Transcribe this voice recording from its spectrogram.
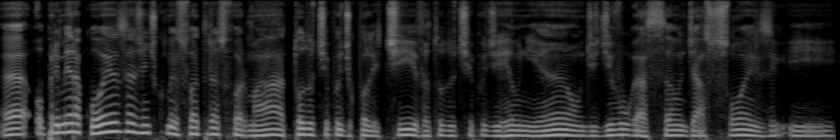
Uh, a primeira coisa, a gente começou a transformar todo tipo de coletiva, todo tipo de reunião, de divulgação de ações e, e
